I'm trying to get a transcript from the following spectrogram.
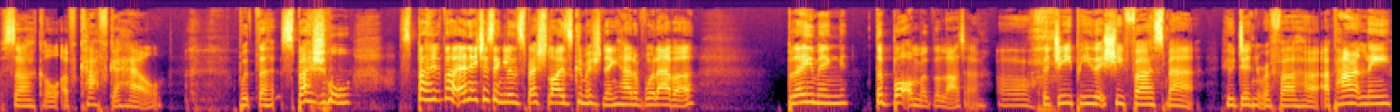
circle of Kafka hell with the special, spe- the NHS England specialised commissioning head of whatever blaming the bottom of the ladder. The GP that she first met who didn't refer her. Apparently,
